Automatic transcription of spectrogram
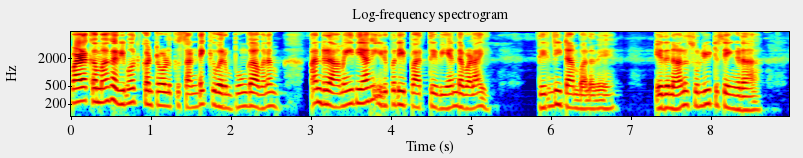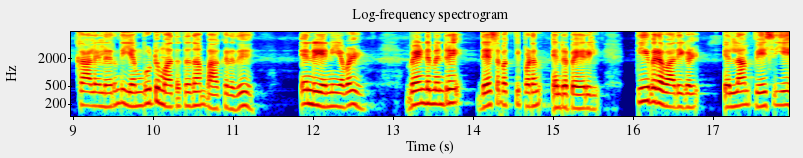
வழக்கமாக ரிமோட் கண்ட்ரோலுக்கு சண்டைக்கு வரும் பூங்காவனம் அன்று அமைதியாக இருப்பதை பார்த்து வியந்தவளாய் திருந்திட்டான் போலவே. எதுனாலும் சொல்லிட்டு செய்யுங்கடா. காலையிலேருந்து எம்பூட்டு மாத்தத்தை தான் பார்க்கறது என்று எண்ணியவள் வேண்டுமென்றே தேசபக்தி படம் என்ற பெயரில் தீவிரவாதிகள் எல்லாம் பேசியே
